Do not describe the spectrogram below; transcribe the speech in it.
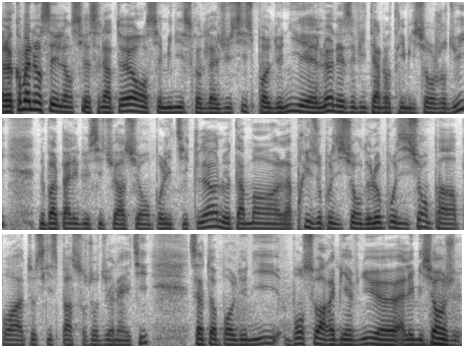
Alors, comme annoncé, l'ancien sénateur, ancien ministre de la Justice, Paul Denis, est l'un des invités à notre émission aujourd'hui. Nous allons parler de situation politique là, notamment la prise de position de l'opposition par rapport à tout ce qui se passe aujourd'hui en Haïti. Sénateur Paul Denis, bonsoir et bienvenue euh, à l'émission En Jeu.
